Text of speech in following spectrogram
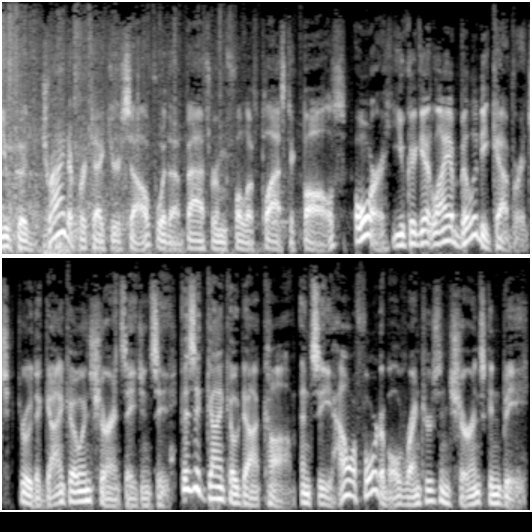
You could try to protect yourself with a bathroom full of plastic balls, or you could get liability coverage through the Geico Insurance Agency. Visit geico.com and see how affordable renter's insurance can be.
